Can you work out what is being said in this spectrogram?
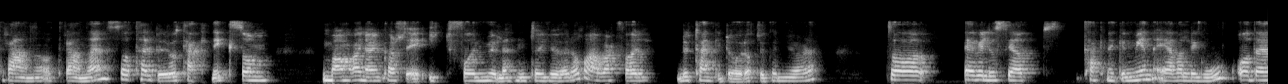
trener og trener, så terper du jo teknikk som mange andre kanskje ikke får muligheten til å gjøre. Da. I hvert fall, du tenker ikke over at du kan gjøre det. Så jeg vil jo si at teknikken min er veldig god, og det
